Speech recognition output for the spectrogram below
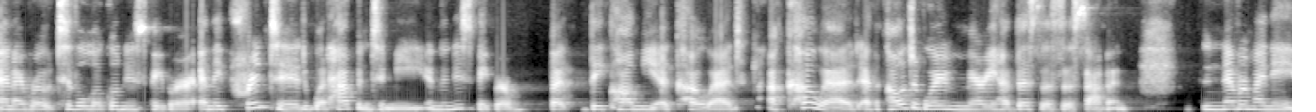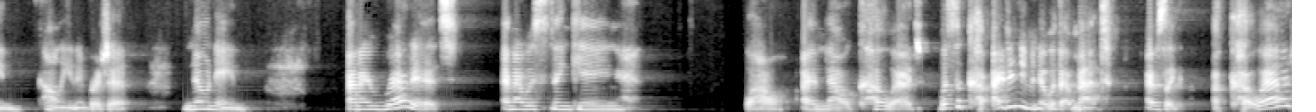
and I wrote to the local newspaper and they printed what happened to me in the newspaper but they called me a co-ed. A co-ed at the College of William and Mary had this, this, this happen. Never my name, Colleen and Bridget. No name. And I read it and I was thinking, wow, I'm now a co ed. What's a co I didn't even know what that meant. I was like, a co ed?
